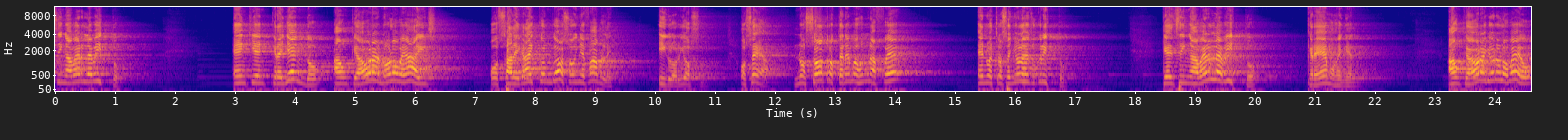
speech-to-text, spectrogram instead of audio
sin haberle visto en quien creyendo, aunque ahora no lo veáis, os alegráis con gozo inefable y glorioso. O sea, nosotros tenemos una fe en nuestro Señor Jesucristo, que sin haberle visto, creemos en Él. Aunque ahora yo no lo veo,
